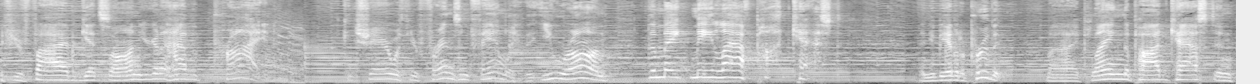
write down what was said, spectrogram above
If your five gets on, you're going to have a pride. You can share with your friends and family that you were on the Make Me Laugh podcast. And you'll be able to prove it by playing the podcast and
